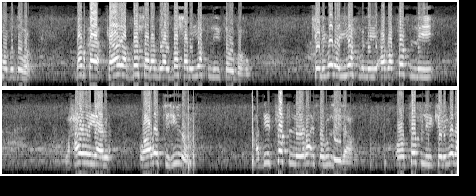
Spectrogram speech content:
صوت الظهور. بركة كان بشرا من البشر يفلي ثوبه. كلمة يفلي أو تفلي وحاول وهذا تهينه. هذه تفلي رأسه الليلاه أو تفلي كلمة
